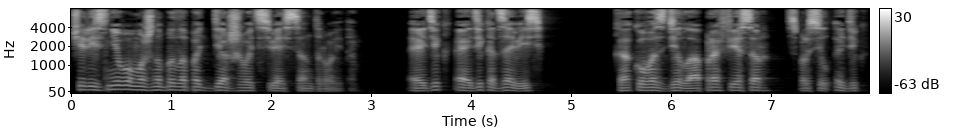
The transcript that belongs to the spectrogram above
Через него можно было поддерживать связь с андроидом. «Эдик, Эдик, отзовись». «Как у вас дела, профессор?» – спросил Эдик.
